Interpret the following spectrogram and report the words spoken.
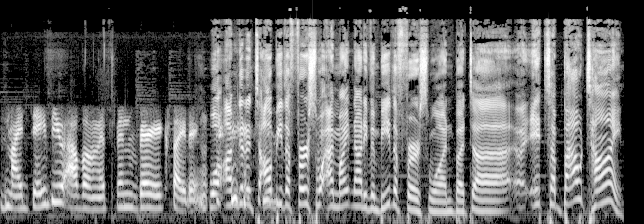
my debut album. It's been very exciting. Well, I'm gonna. T- I'll be the first one. I might not even be the first one, but uh, it's about time.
